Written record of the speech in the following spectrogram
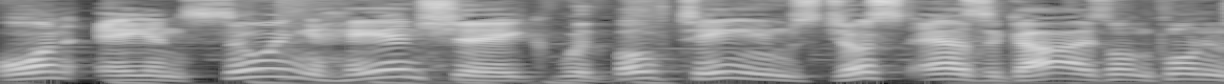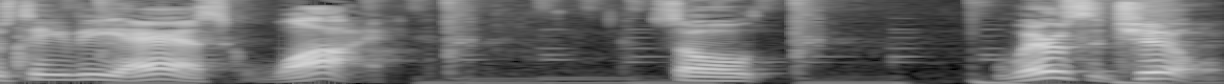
on a ensuing handshake with both teams, just as the guys on Colonials TV asked why. So, where's the chill?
